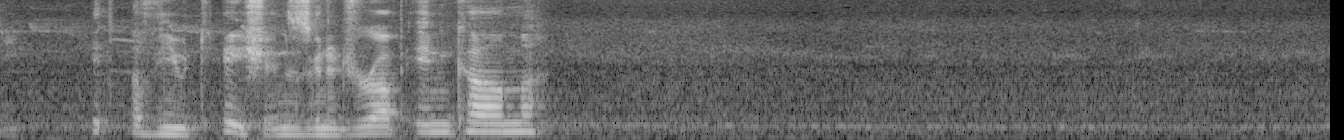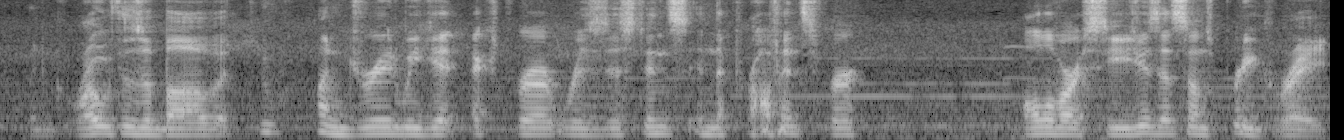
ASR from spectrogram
The Pit of Mutations is going to drop income. Growth is above 200, we get extra resistance in the province for all of our sieges. That sounds pretty great.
